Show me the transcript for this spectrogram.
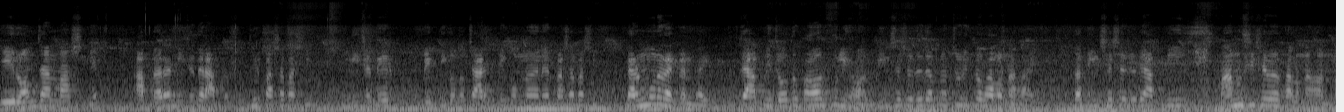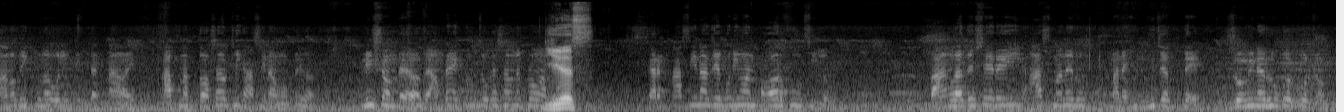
এই রমজান মাসকে আপনারা নিজেদের আত্মশুদ্ধির পাশাপাশি নিজেদের ব্যক্তিগত চারিত্রিক উন্নয়নের পাশাপাশি কারণ মনে রাখবেন ভাই যে আপনি যত পাওয়ারফুলি হন দিন শেষে যদি আপনার চরিত্র ভালো না হয় বা দিন শেষে যদি আপনি মানুষ হিসেবে ভালো না হন মানবিক গুণাবলী ঠিকঠাক না হয় আপনার দশাও ঠিক হাসিনার মতোই হবে। নিঃসন্দেহ হবে। আমরা একদম চোখের সামনে প্রমাণ কারণ হাসিনা যে পরিমাণ পাওয়ারফুল ছিল বাংলাদেশের এই আসমানের মানে নিচেতে জমিনের উপর পর্যন্ত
